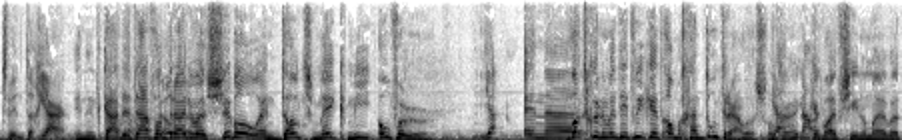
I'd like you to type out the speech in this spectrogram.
20 jaar. in het kader daarvan draaiden we Sibyl en Don't Make Me Over. Ja, en... eh, Wat kunnen we dit weekend allemaal gaan doen trouwens? Want Ja, eh, ik nou- heb wel even zin om eh, wat,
